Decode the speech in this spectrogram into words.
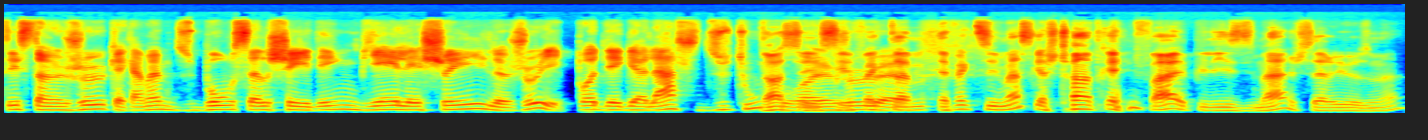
c'est un jeu qui a quand même du beau cel shading, bien léché. Le jeu n'est pas dégueulasse du tout Non, pour c'est un jeu. effectivement, effectivement ce que je suis en train de faire. Puis les images, sérieusement.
